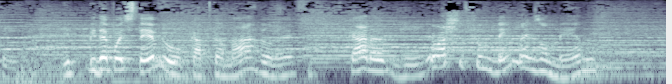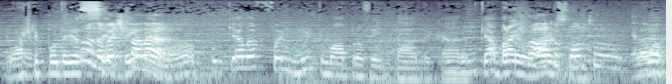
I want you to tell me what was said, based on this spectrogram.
Sim. E, e depois teve o Capitã Marvel, né? Cara, eu acho esse filme bem mais ou menos. Eu acho que poderia Mano, ser vou te bem falar. melhor, porque ela foi muito mal aproveitada, cara. Uhum. Porque a Brian Larson, ponto. ela é uma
